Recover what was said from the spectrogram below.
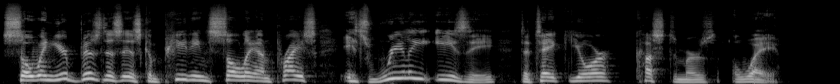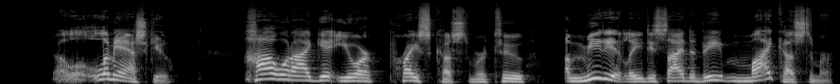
so when your business is competing solely on price, it's really easy to take your customers away. Uh, let me ask you, how would I get your price customer to immediately decide to be my customer?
